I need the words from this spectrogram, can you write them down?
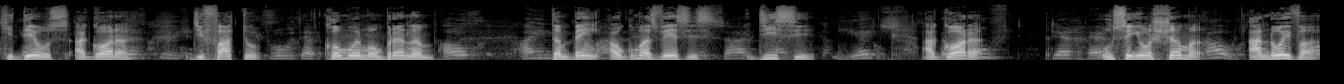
que Deus agora, de fato, como o irmão Branham também algumas vezes disse, agora o Senhor chama a noiva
